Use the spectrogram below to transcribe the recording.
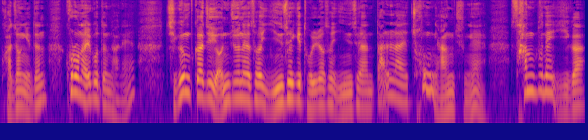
과정이든 코로나19든 간에 지금까지 연준에서 인쇄기 돌려서 인쇄한 달러의 총량 중에 3분의 2가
